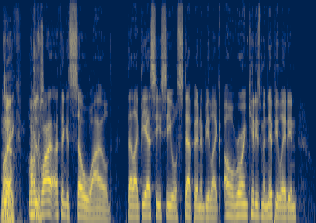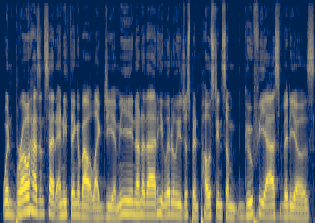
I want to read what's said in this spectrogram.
Like Which is 100%. why I think it's so wild that like the SEC will step in and be like, "Oh, Roaring Kitty's manipulating." When bro hasn't said anything about like GME, none of that. He literally has just been posting some goofy ass videos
